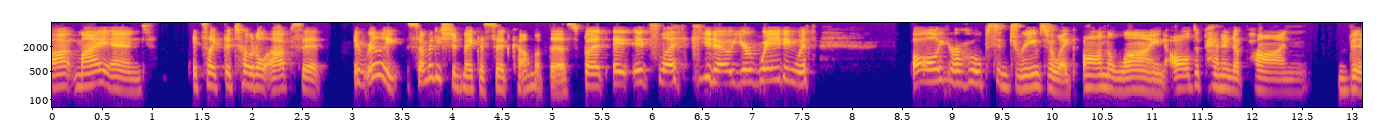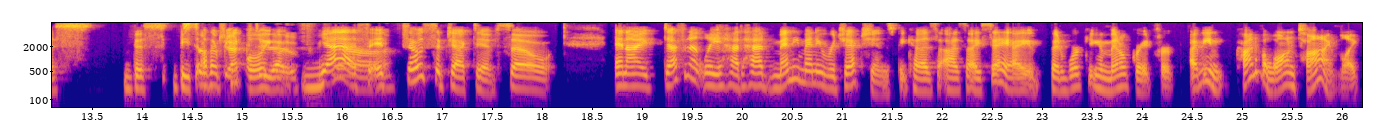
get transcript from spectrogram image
uh, my end, it's like the total opposite. It really, somebody should make a sitcom of this, but it, it's like, you know, you're waiting with all your hopes and dreams are like on the line, all dependent upon this this these subjective. other people. Yes, yeah. it's so subjective. So and I definitely had had many, many rejections because, as I say, I've been working in middle grade for, I mean, kind of a long time, like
